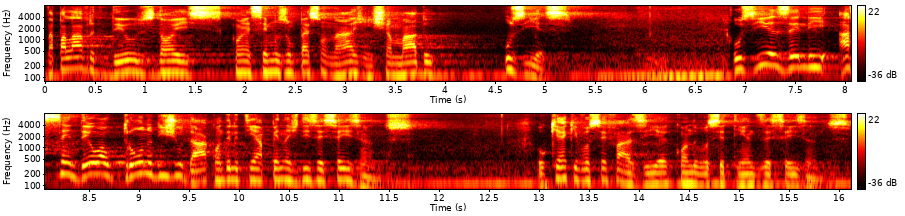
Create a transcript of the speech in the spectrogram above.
Na palavra de Deus, nós conhecemos um personagem chamado Uzias. Uzias ele ascendeu ao trono de Judá quando ele tinha apenas 16 anos. O que é que você fazia quando você tinha 16 anos?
